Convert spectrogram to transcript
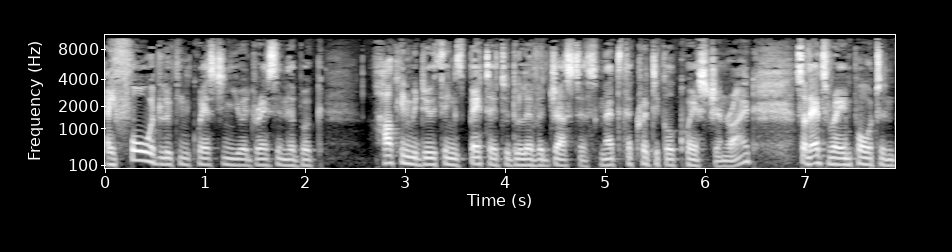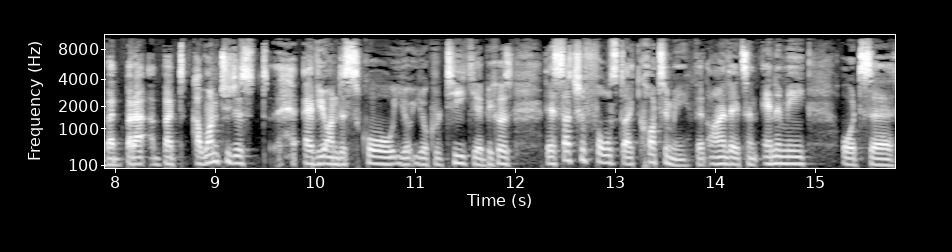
a forward looking question you address in the book. How can we do things better to deliver justice? And that's the critical question, right? So that's very important. But, but, I, but I want to just have you underscore your, your critique here because there's such a false dichotomy that either it's an enemy or it's a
